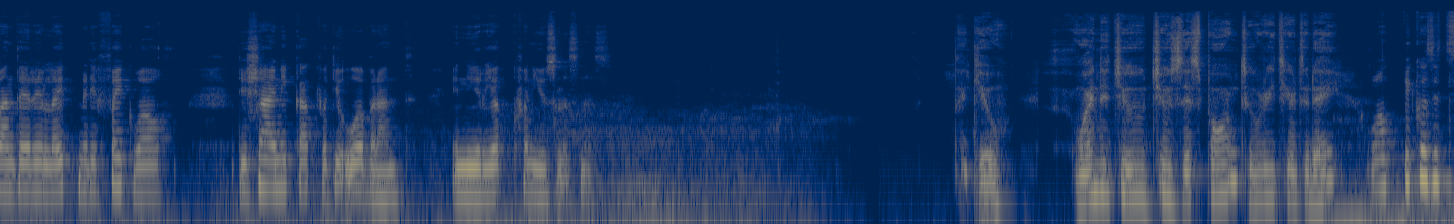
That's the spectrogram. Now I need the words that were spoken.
want hy relate met die fake wealth die shiny kak wat jou oë brand en die reuk van uselessness Thank you. Why did you choose this poem to read here today? Well, because it's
